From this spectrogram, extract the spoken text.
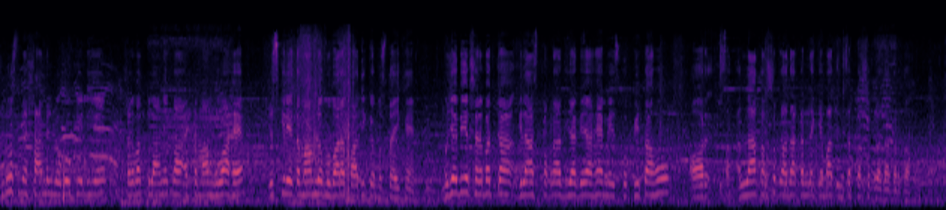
जुलूस में शामिल लोगों के लिए शरबत पिलाने का अहतमाम हुआ है, जिसके लिए तमाम लोग मुबारकबादी के मुस्तक हैं। मुझे भी एक शरबत का गिलास पकड़ा दिया गया है, मैं इसको पीता हूँ और अल्लाह का शुक्र अदा करने के बाद इन सब का शुक्र अदा करता हूँ।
